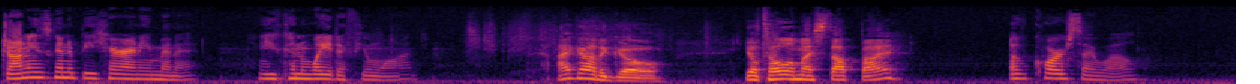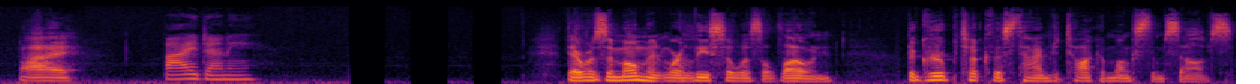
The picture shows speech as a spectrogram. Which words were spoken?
Johnny's gonna be here any minute. You can wait if you want. I gotta go. You'll tell him I stopped by? Of course I will. Bye. Bye, Denny. There was a moment where Lisa was alone. The group took this time to talk amongst themselves.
